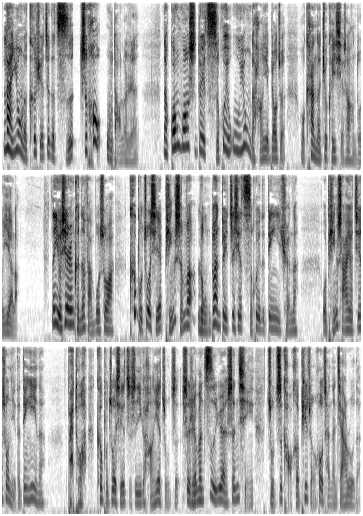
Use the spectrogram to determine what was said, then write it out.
滥用了“科学”这个词之后误导了人。那光光是对词汇误用的行业标准，我看呢就可以写上很多页了。那有些人可能反驳说啊，科普作协凭什么垄断对这些词汇的定义权呢？我凭啥要接受你的定义呢？拜托，科普作协只是一个行业组织，是人们自愿申请、组织考核批准后才能加入的。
